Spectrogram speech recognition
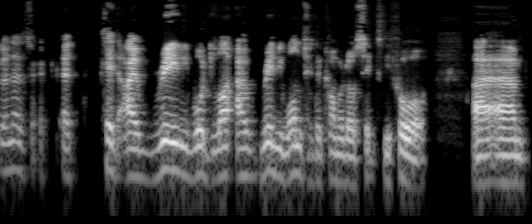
when I was a, a kid, I really would like, I really wanted a Commodore sixty four. Uh, um,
